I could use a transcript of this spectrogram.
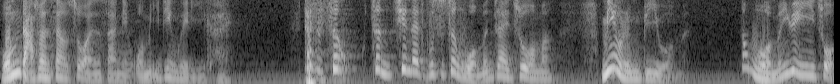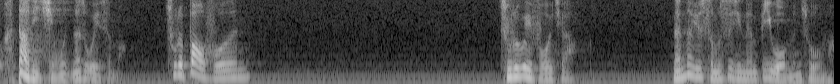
我们打算要做完三年，我们一定会离开。但是正正现在不是正我们在做吗？没有人逼我们，那我们愿意做，到底请问那是为什么？除了报佛恩，除了为佛教，难道有什么事情能逼我们做吗？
